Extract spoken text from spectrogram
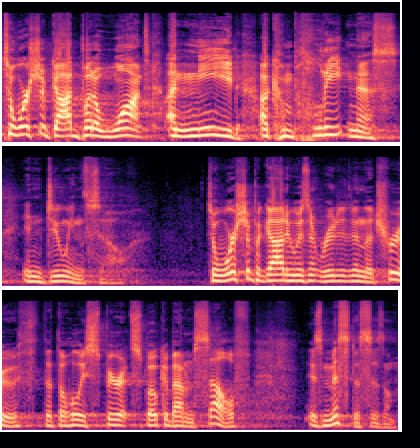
to worship God, but a want, a need, a completeness in doing so. To worship a God who isn't rooted in the truth that the Holy Spirit spoke about himself is mysticism.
